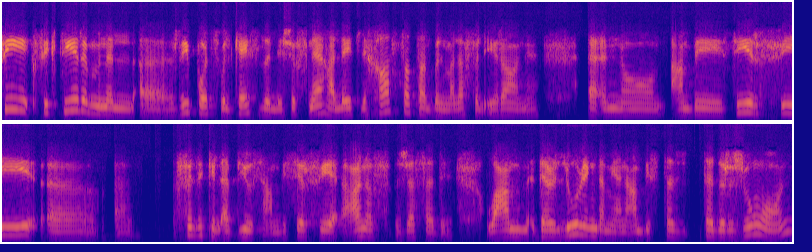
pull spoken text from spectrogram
في في كثير من ال reports وال cases اللي شفناها lately خاصة بالملف الإيراني آه، إنه عم بيصير في physical abuse عم بيصير في عنف جسدي. وعم they're luring them يعني عم بيستدرجون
